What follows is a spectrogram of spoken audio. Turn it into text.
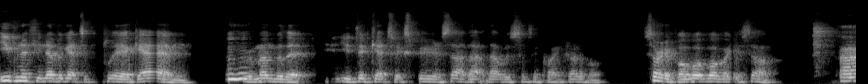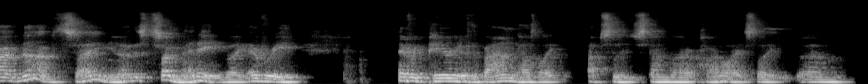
even if you never get to play again, mm-hmm. remember that you did get to experience that. That that was something quite incredible. Sorry, Bob. What, what about yourself? Uh, no, I'm saying, you know, there's so many. Like every every period of the band has like absolute standout highlights. Like, um,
